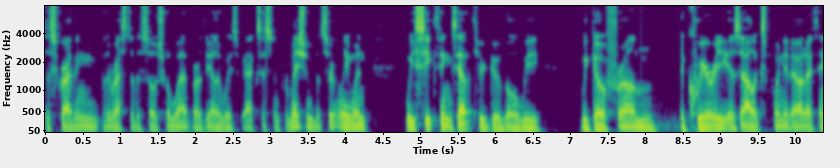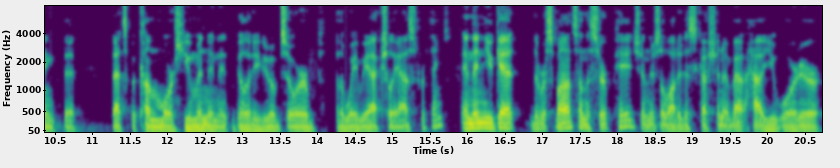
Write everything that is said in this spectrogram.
describing the rest of the social web or the other ways we access information, but certainly when we seek things out through Google, we we go from the query, as Alex pointed out. I think that that's become more human in ability to absorb the way we actually ask for things. And then you get the response on the SERP page, and there's a lot of discussion about how you order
